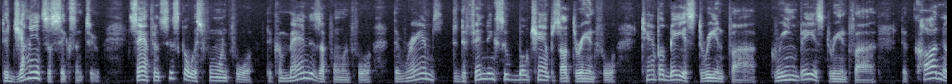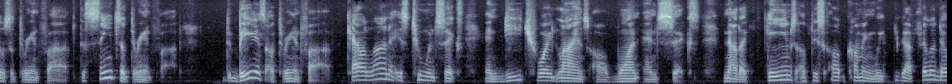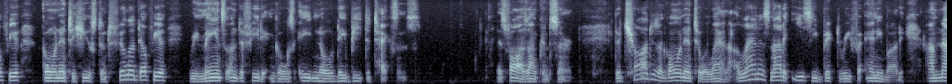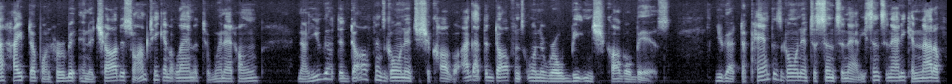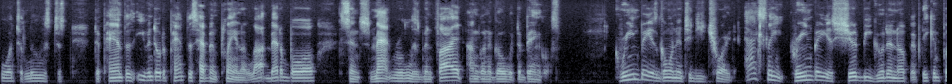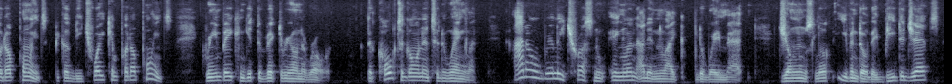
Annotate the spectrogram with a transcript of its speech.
The Giants are six and two. San Francisco is four and four. The Commanders are four and four. The Rams, the defending Super Bowl champions, are three and four. Tampa Bay is three and five. Green Bay is three and five. The Cardinals are three and five. The Saints are three and five. The Bears are three and five. Carolina is two and six, and Detroit Lions are one and six. Now the games of this upcoming week, you got Philadelphia going into Houston. Philadelphia remains undefeated and goes 8 0. They beat the Texans, as far as I'm concerned. The Chargers are going into Atlanta. Atlanta's not an easy victory for anybody. I'm not hyped up on Herbert and the Chargers, so I'm taking Atlanta to win at home. Now you got the Dolphins going into Chicago. I got the Dolphins on the road beating Chicago Bears. You got the Panthers going into Cincinnati. Cincinnati cannot afford to lose to the Panthers, even though the Panthers have been playing a lot better ball since Matt Rhule has been fired. I'm going to go with the Bengals. Green Bay is going into Detroit. Actually, Green Bay is, should be good enough if they can put up points because Detroit can put up points. Green Bay can get the victory on the road. The Colts are going into New England. I don't really trust New England. I didn't like the way Mac Jones looked, even though they beat the Jets.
